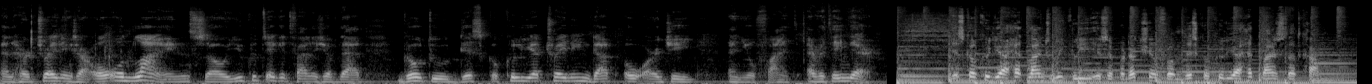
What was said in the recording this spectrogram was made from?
And her trainings are all online, so you could take advantage of that. Go to dyscalculiatraining.org and you'll find everything there. Dyscalculia Headlines Weekly is a production from dyscalculiaheadlines.com.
